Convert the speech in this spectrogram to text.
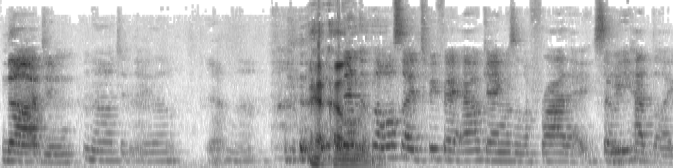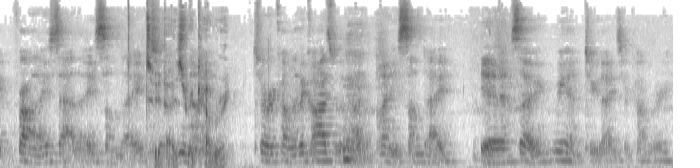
No, I didn't. no, I didn't either. No. No. But then, but also to be fair, our game was on a Friday, so we had like Friday, Saturday, Sunday. Two to, days you know, recovery. to recover. The guys were had only Sunday, Yeah. so we had two days recovery.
